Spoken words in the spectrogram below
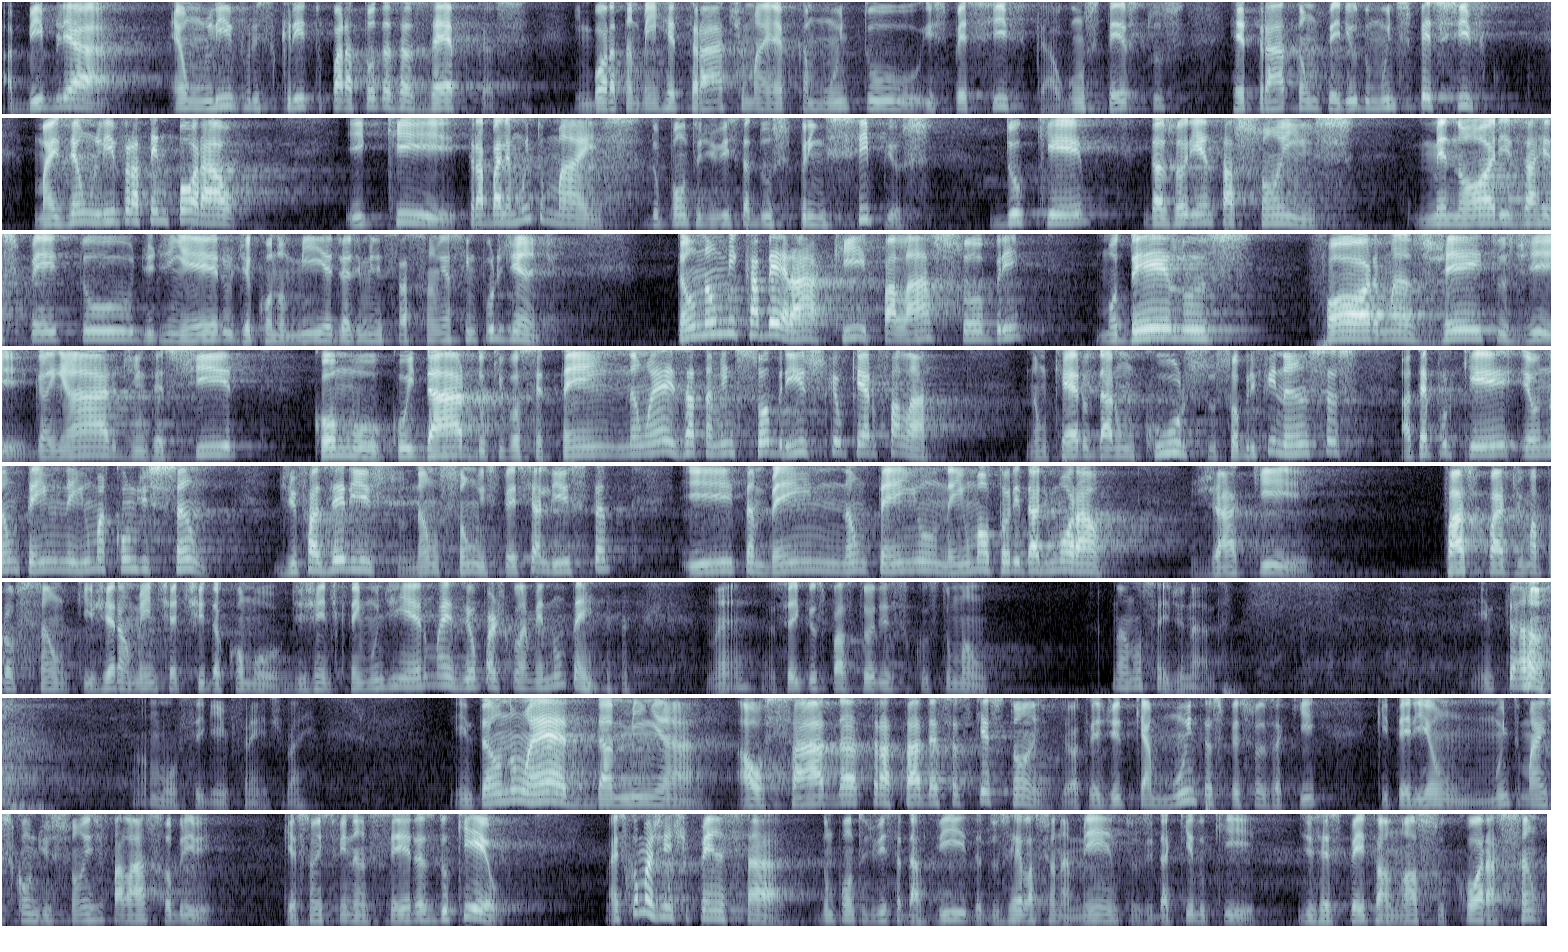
A Bíblia é um livro escrito para todas as épocas, embora também retrate uma época muito específica. Alguns textos retratam um período muito específico, mas é um livro atemporal e que trabalha muito mais do ponto de vista dos princípios do que das orientações menores a respeito de dinheiro, de economia, de administração e assim por diante. Então não me caberá aqui falar sobre modelos, formas, jeitos de ganhar, de investir, como cuidar do que você tem. Não é exatamente sobre isso que eu quero falar. Não quero dar um curso sobre finanças, até porque eu não tenho nenhuma condição de fazer isso. Não sou um especialista e também não tenho nenhuma autoridade moral, já que faço parte de uma profissão que geralmente é tida como de gente que tem muito dinheiro, mas eu particularmente não tenho. Né? Eu sei que os pastores costumam. Não, não sei de nada. Então, vamos seguir em frente, vai. Então não é da minha alçada tratar dessas questões. Eu acredito que há muitas pessoas aqui que teriam muito mais condições de falar sobre questões financeiras do que eu. Mas como a gente pensa de um ponto de vista da vida, dos relacionamentos e daquilo que diz respeito ao nosso coração,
